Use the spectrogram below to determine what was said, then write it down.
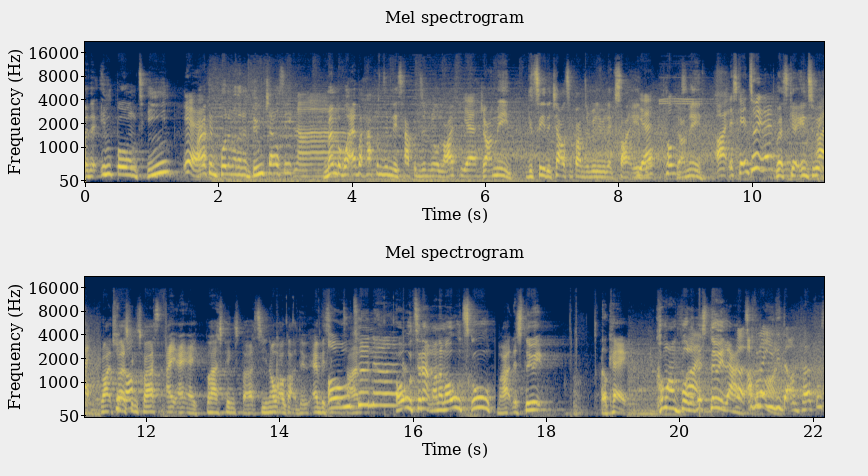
uh, the informed team. Yeah. I reckon Fulham are going to do Chelsea. Nah. Remember, whatever happens in this happens in real life. Yeah. Do you know what I mean? You can see the Chelsea fans are really, really excited. yeah, but- pumped. Do you know what I mean? All right, let's get into it then. Let's get into it. Right, Right, first off. things first. Hey, hey, hey. First things first. You know what I've got to do every single time. Alternate. Alternate, man. I'm old school. Right, let's do it. Okay. Come on, Fulham. Right. Let's do it, lads. Look, I feel like you did that on purpose.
